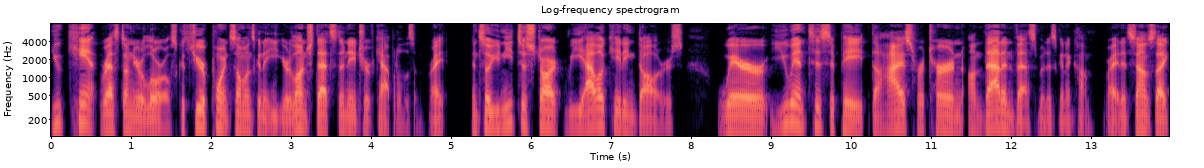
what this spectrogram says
you can't rest on your laurels because to your point someone's going to eat your lunch that's the nature of capitalism right and so you need to start reallocating dollars where you anticipate the highest return on that investment is going to come right? It sounds like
